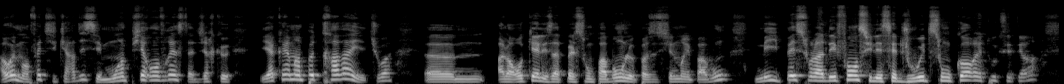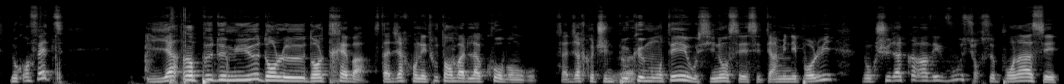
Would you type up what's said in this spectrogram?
ah ouais, mais en fait, Icardi, c'est moins pire en vrai. C'est-à-dire qu'il y a quand même un peu de travail, tu vois. Euh, alors, ok, les appels sont pas bons, le positionnement est pas bon, mais il pèse sur la défense, il essaie de jouer de son corps et tout, etc. Donc, en fait, il y a un peu de mieux dans le, dans le très bas. C'est-à-dire qu'on est tout en bas de la courbe, en gros. C'est-à-dire que tu ne peux que monter ou sinon c'est terminé pour lui. Donc je suis d'accord avec vous sur ce point-là. C'est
